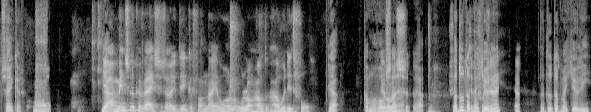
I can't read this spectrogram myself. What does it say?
zeker. Maar, ja, menselijke wijze zou je denken van, nou ja, hoe, hoe lang houd- houden we dit vol? Ja, kan me voorstellen. eens, eh, ja. Wat doet dat met jullie? Ja. Wat doet dat met jullie?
